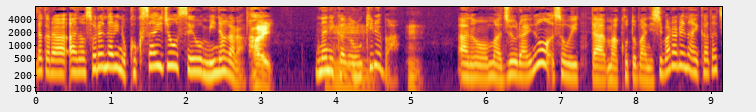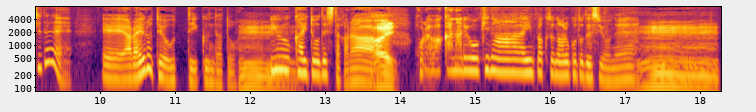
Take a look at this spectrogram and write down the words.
だからあのそれなりの国際情勢を見ながら、はい、何かが起きれば、うんあの、まあ、従来のそういった、まあ、言葉に縛られない形で、えー、あらゆる手を打っていくんだという回答でしたから、はい、これはかなり大きなインパクトのあることですよね。うん。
